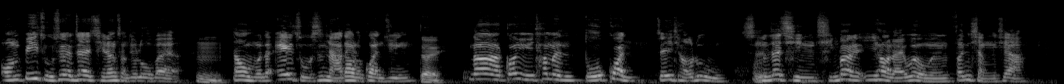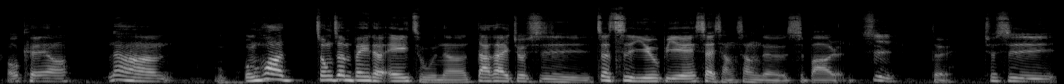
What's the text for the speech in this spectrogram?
我们 B 组虽然在前两场就落败了，嗯，但我们的 A 组是拿到了冠军。对。那关于他们夺冠这一条路，我们再请情报员一号来为我们分享一下。OK 啊，那文化。中正杯的 A 组呢，大概就是这次 UBA 赛场上的十八人，是，对，就是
